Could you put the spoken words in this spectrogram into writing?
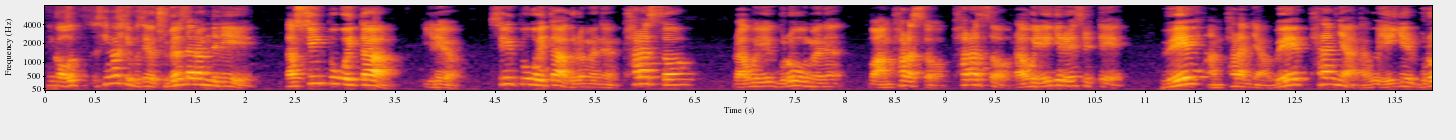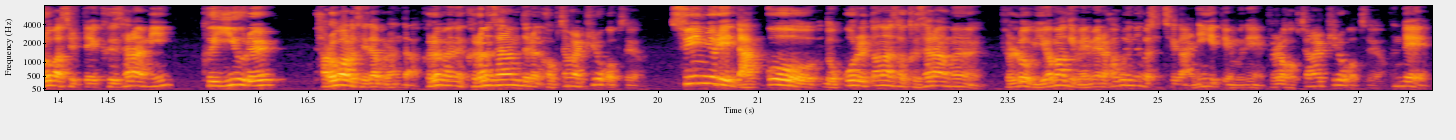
그러니까 어, 생각해 보세요. 주변 사람들이 나 수익 보고 있다 이래요. 수익 보고 있다 그러면은 팔았어? 라고 물어보면은 뭐 안 팔았어, 팔았어 라고 얘기를 했을 때 왜 안 팔았냐, 왜 팔았냐 라고 얘기를 물어봤을 때 그 사람이 그 이유를 바로바로 대답을 한다. 그러면은 그런 사람들은 걱정할 필요가 없어요. 수익률이 낮고 높고를 떠나서 그 사람은 별로 위험하게 매매를 하고 있는 것 자체가 아니기 때문에 별로 걱정할 필요가 없어요. 근데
